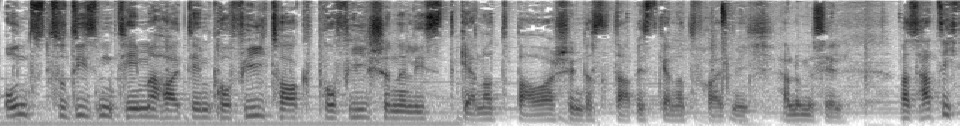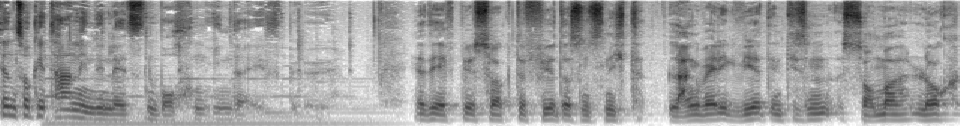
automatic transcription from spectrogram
Und zu diesem Thema heute im Profiltalk Profiljournalist Gernot Bauer. Schön, dass du da bist, Gernot, freut mich. Hallo Marcel. Was hat sich denn so getan in den letzten Wochen in der FPÖ? Ja, die FPÖ sorgt dafür, dass uns nicht langweilig wird in diesem Sommerloch.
